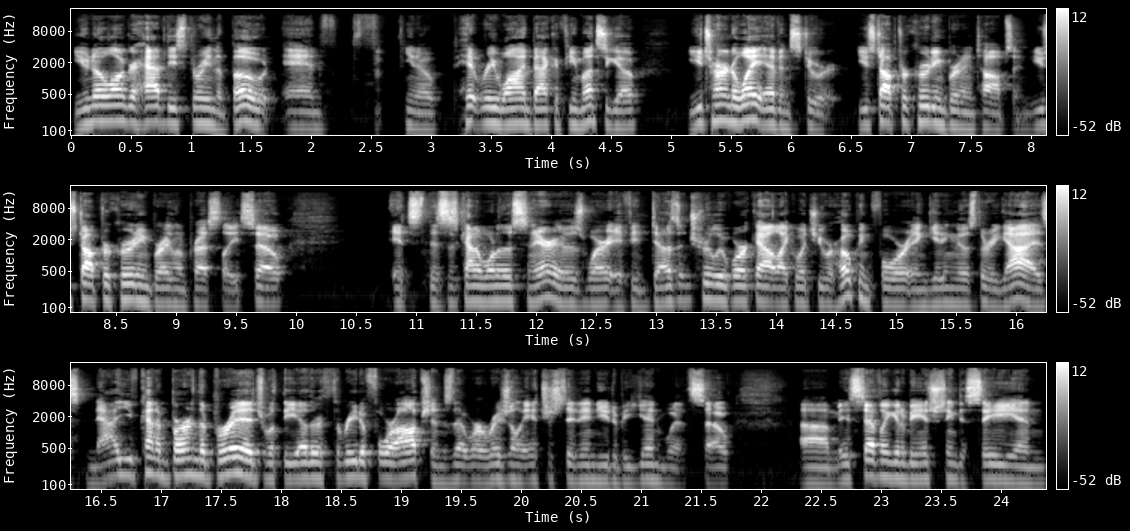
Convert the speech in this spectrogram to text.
you no longer have these three in the boat and you know hit rewind back a few months ago you turned away Evan Stewart. You stopped recruiting Brenen Thompson. You stopped recruiting Braylon Presley. So it's this is kind of one of those scenarios where if it doesn't truly work out like what you were hoping for in getting those three guys, now you've kind of burned the bridge with the other three to four options that were originally interested in you to begin with. So um, it's definitely going to be interesting to see. And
